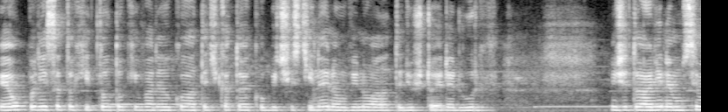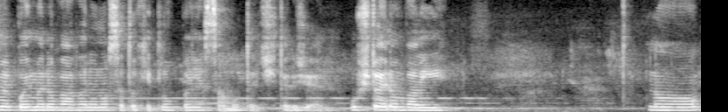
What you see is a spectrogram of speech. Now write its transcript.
Jo, úplně se to chytlo, to kivadelko a teďka to jakoby čistí nejenom vinu, ale teď už to jede důrch. Že to ani nemusíme pojmenovávat, ono se to chytlo úplně samo teď, takže už to jenom valí. No,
